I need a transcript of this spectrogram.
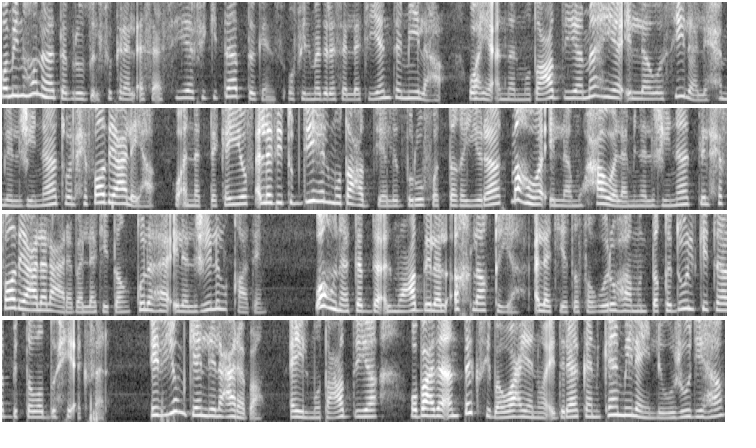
ومن هنا تبرز الفكرة الأساسية في كتاب دوكنز وفي المدرسة التي ينتمي لها وهي أن المتعضية ما هي إلا وسيلة لحمل الجينات والحفاظ عليها وأن التكيف الذي تبديه المتعضية للظروف والتغيرات ما هو إلا محاولة من الجينات للحفاظ على العربة التي تنقلها إلى الجيل القادم. وهنا تبدأ المعضلة الأخلاقية التي يتصورها منتقدو الكتاب بالتوضح أكثر. إذ يمكن للعربة أي المتعضية وبعد أن تكسب وعيا وإدراكا كاملين لوجودها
